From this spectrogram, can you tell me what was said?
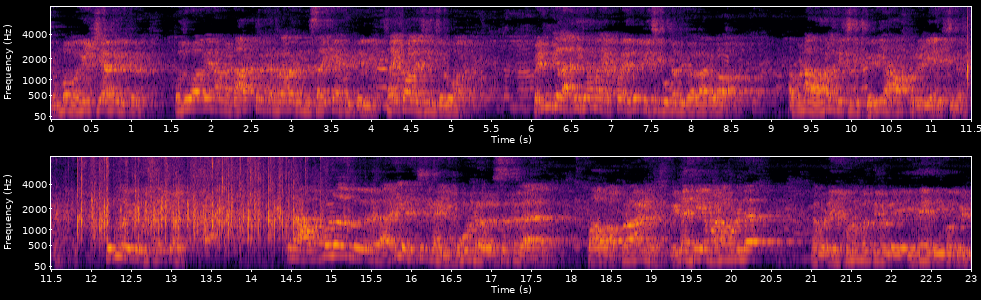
ரொம்ப மகிழ்ச்சியாக இருக்கிறது. பொதுவாகவே நம்ம டாக்டருங்கிறதால கொஞ்சம் சைக்காட்ரி தெரியும். சைக்காலஜின்னு சொல்லுவாங்க. பெண்கள் அதிகமா எப்ப எதிர்கட்சி கூட்டத்துக்கு வர்றாங்களோ அப்படின்னா ஆளுங்கட்சிக்கு பெரிய ஆப்பு ரெடி ஆயிடுச்சுன்னு இருக்கும் பொதுவாக இது ஒரு சைக்காலஜி ஏன்னா அவ்வளவு அடி அடிச்சிருக்காங்க மூன்றரை வருஷத்துல. பாவம் அப்பிராணிகள் இழகிய மனமுள்ள நம்முடைய குடும்பத்தினுடைய இதய தெய்வங்கள்.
